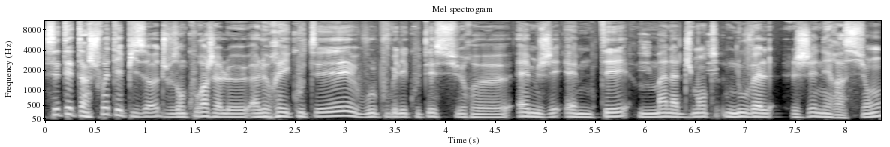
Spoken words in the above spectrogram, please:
C'était un chouette épisode. Je vous encourage à le, à le réécouter. Vous pouvez l'écouter sur euh, MGMT, Management Nouvelle Génération.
